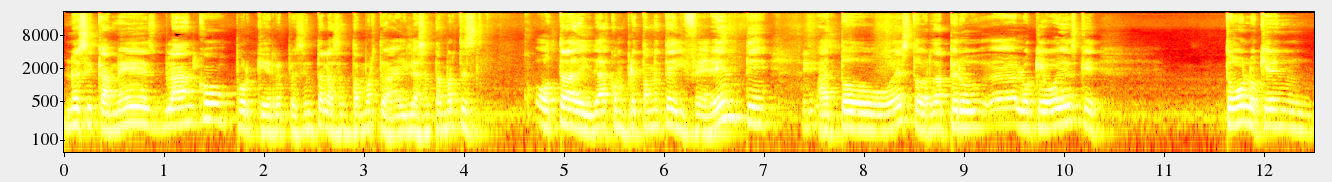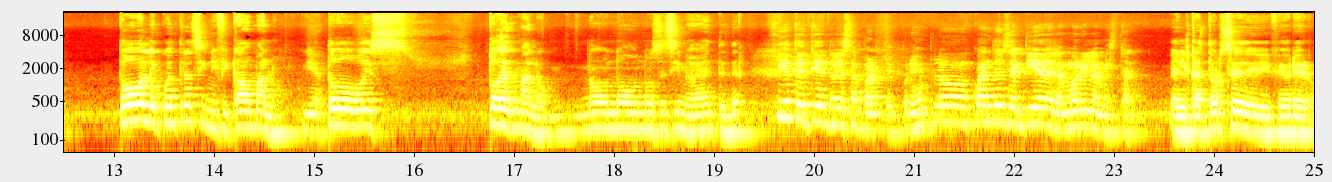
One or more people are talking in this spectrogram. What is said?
no es que Camé es blanco porque representa la Santa Muerte, ah, y la Santa Muerte es otra deidad completamente diferente Sí, a todo esto, ¿verdad? Pero ah, lo que voy es que todo lo quieren, todo le encuentran significado malo, todo es, todo es malo, no, no, no sé si me van a entender. Sí, yo te entiendo esa parte. Por ejemplo, ¿cuándo es el Día del Amor y la Amistad? El 14 de febrero,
